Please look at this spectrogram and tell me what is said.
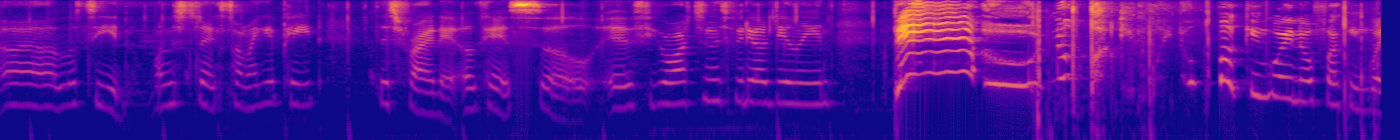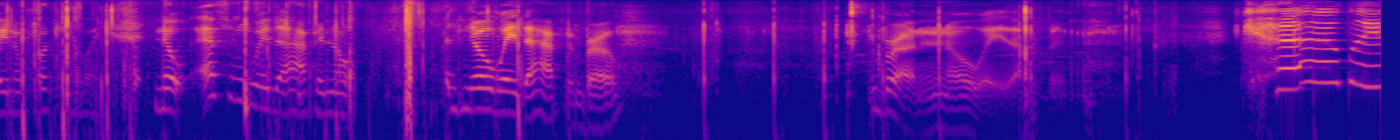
Uh, let's see. When is the next time I get paid? this Friday. Okay, so if you're watching this video, Jaylene, no fucking way, no fucking way, no fucking way, no fucking way, no effing way that happened. No, no way that happened, bro. Bruh, no way that happened. Kelly,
